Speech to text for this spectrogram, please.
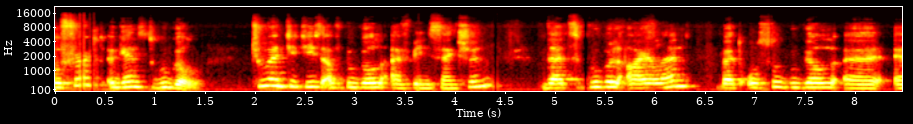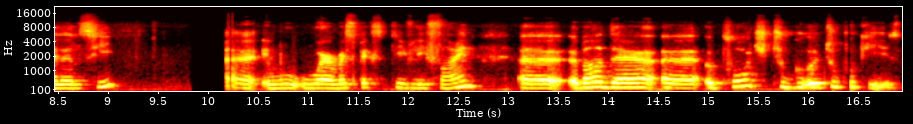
So first, against Google, two entities of Google have been sanctioned. That's Google Ireland, but also Google uh, LLC, were respectively fined uh, about their uh, approach to, uh, to cookies.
